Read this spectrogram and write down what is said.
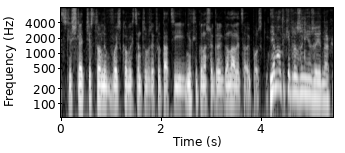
śle- śledźcie strony wojskowych centrów rekrutacji nie tylko naszego regionu, ale całej Polski. Ja mam takie wrażenie, że jednak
